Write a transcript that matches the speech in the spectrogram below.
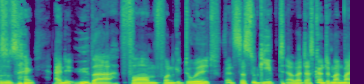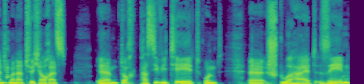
sozusagen eine Überform von Geduld, wenn es das so gibt, aber das könnte man manchmal natürlich auch als ähm, doch Passivität und äh, Sturheit sehen.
